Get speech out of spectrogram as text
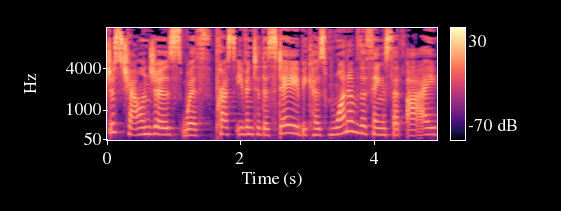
just challenges with press even to this day because one of the things that I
